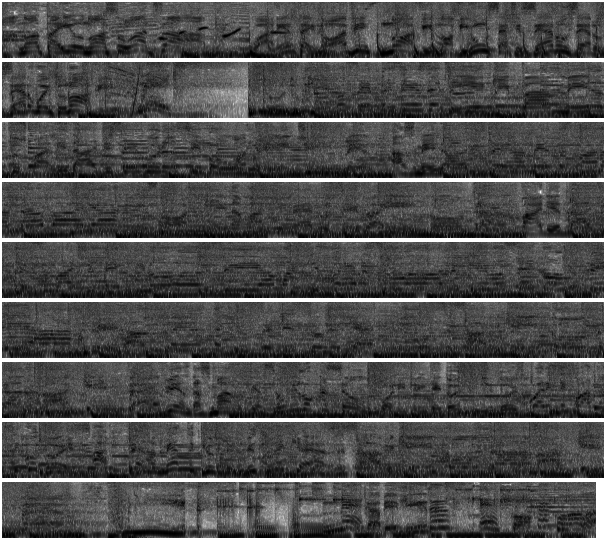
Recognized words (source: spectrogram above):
Anota aí o nosso WhatsApp: 49 991700089. Tudo que você precisa de equipamentos, qualidade, segurança e bom atendimento. As melhores ferramentas para trabalhar. Só aqui na Macfer você vai encontrar variedade, preço baixo e tecnologia. Macfer é sua loja que você confia. A ferramenta que o serviço requer, você sabe que encontra. Vendas, manutenção e locação. Fone 3222 4452. A ferramenta que o serviço requer. Você sabe que encontra na Macfer. Mix. Mega Bebidas é Coca-Cola.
